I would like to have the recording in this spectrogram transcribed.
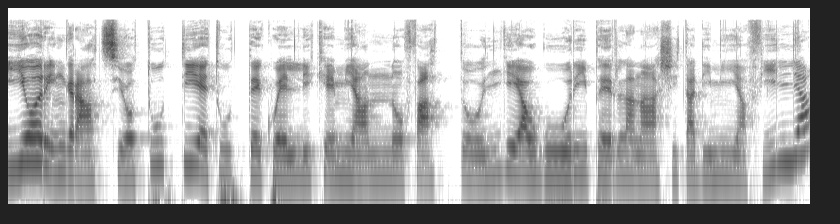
Io ringrazio tutti e tutte quelli che mi hanno fatto gli auguri per la nascita di mia figlia.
